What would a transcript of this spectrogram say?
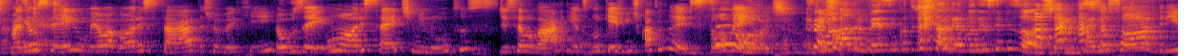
Não Mas eu quero. sei, o meu agora está, deixa eu ver aqui. Eu usei 1 hora e 7 minutos de celular e eu desbloqueei 24 vezes. Tô bem hoje. É 24 vezes enquanto a gente tá gravando esse episódio, gente. Mas eu só abri,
